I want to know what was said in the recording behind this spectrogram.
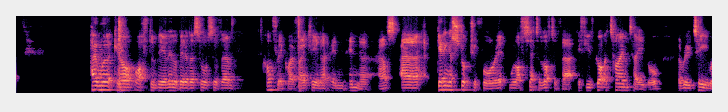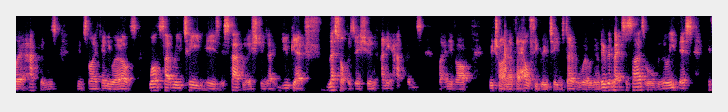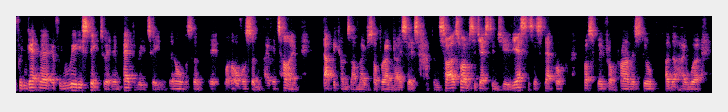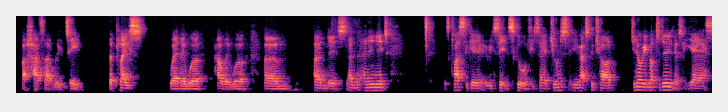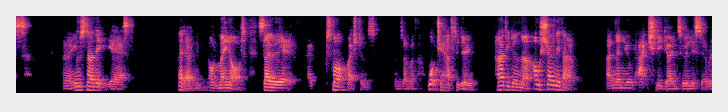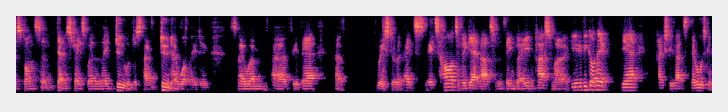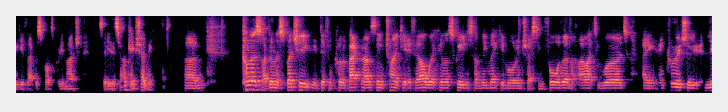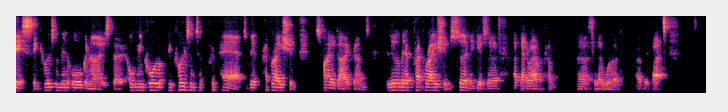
Homework can often be a little bit of a source of um, conflict, quite frankly, in, a, in, in the house. Uh, getting a structure for it will offset a lot of that. If you've got a timetable, a routine where it happens, it's like anywhere else. Once that routine is established, you get less opposition and it happens. Like any of our, we try and have the healthy routines, don't we? Where we're going to do a bit of exercise, or we're going to eat this. If we can get there, if we can really stick to it and embed the routine, then all of a sudden, it, well, all of a sudden, over time, that becomes our modus operandi. So it's happened. So that's what I'm suggesting to you. Yes, there's a step up, possibly from primary school, other homework, but have that routine. The place where they work, how they work, um, and it's and and in it, it's classic. We see it in school. If you say, "Do you understand?" You ask a child, "Do you know what you've got to do?" They say, "Yes." Uh, you understand it? Yes. They don't, or may not. So, uh, smart questions. What do you have to do? How have you done that? Oh, show me that. And then you're actually going to elicit a response that demonstrates whether they do understand, do know what they do. So um, uh, there, uh, we still it's it's hard to forget that sort of thing. But even classroom, have you, have you got it? Yeah, actually, that's they're always going to give that response pretty much. So it's okay, show me. Um, Colors, I've done a spreadsheet with different color backgrounds thing, try and get, if they are working on a screen or something, make it more interesting for them, highlighting words, and encourage to lists, encourage them being organized, uh, encourage them to prepare, to be preparation, spider diagrams. A little bit of preparation certainly gives a, a better outcome uh, for their work uh, with that.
